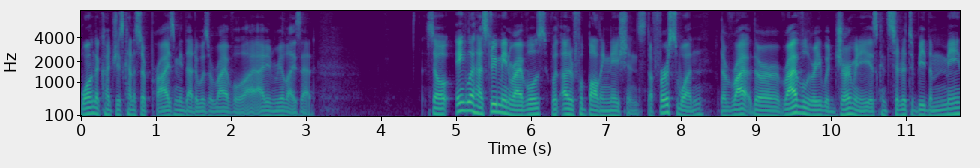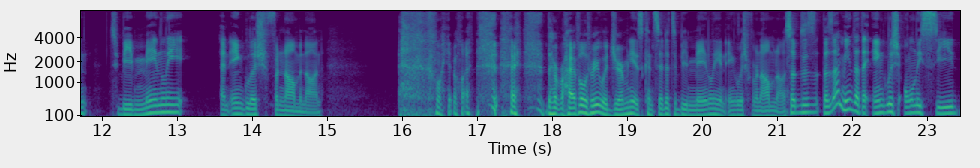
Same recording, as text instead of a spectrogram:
one of the countries kind of surprised me that it was a rival. I, I didn't realize that. So England has three main rivals with other footballing nations. The first one, the ri- the rivalry with Germany, is considered to be the main to be mainly an English phenomenon. Wait, what? the rivalry with Germany is considered to be mainly an English phenomenon. So does does that mean that the English only see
